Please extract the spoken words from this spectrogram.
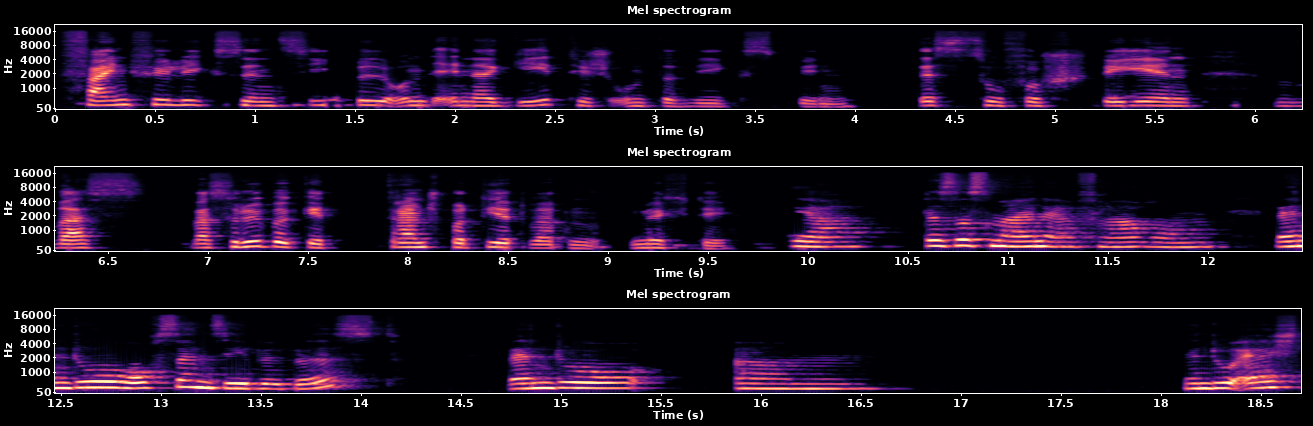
feinfühlig, sensibel und energetisch unterwegs bin. Das zu verstehen, was, was rüber transportiert werden möchte. Ja, das ist meine Erfahrung. Wenn du hochsensibel bist, wenn du ähm, wenn du echt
